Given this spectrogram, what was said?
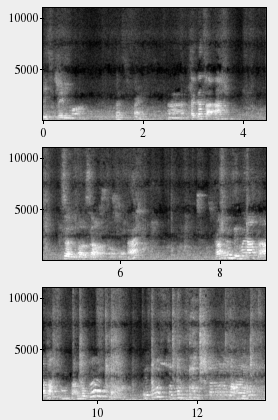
Best friend mo? That's fine. Ah, taga saan? Sa, uh, sa, Ha? Kasi hindi mo yata alam kung saan lugar. Pero sa magsunod ka na maayos.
